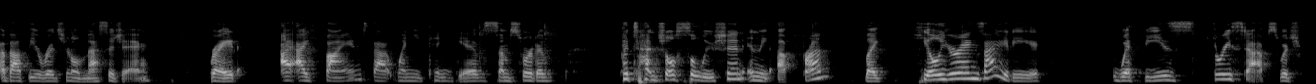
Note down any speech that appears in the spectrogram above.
about the original messaging, right? I, I find that when you can give some sort of potential solution in the upfront, like heal your anxiety with these three steps, which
